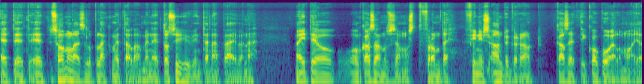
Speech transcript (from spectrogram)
Et, et, et, suomalaisella black metalilla menee tosi hyvin tänä päivänä. Mä itse oon, kasannut semmoista From the Finnish Underground kasettikokoelmaa ja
